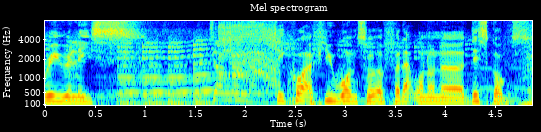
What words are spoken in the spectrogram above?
Re-release. See quite a few ones sort of for that one on uh, Discogs.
